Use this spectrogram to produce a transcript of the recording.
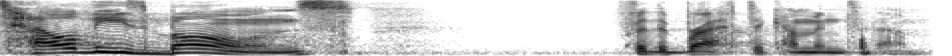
Tell these bones for the breath to come into them.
